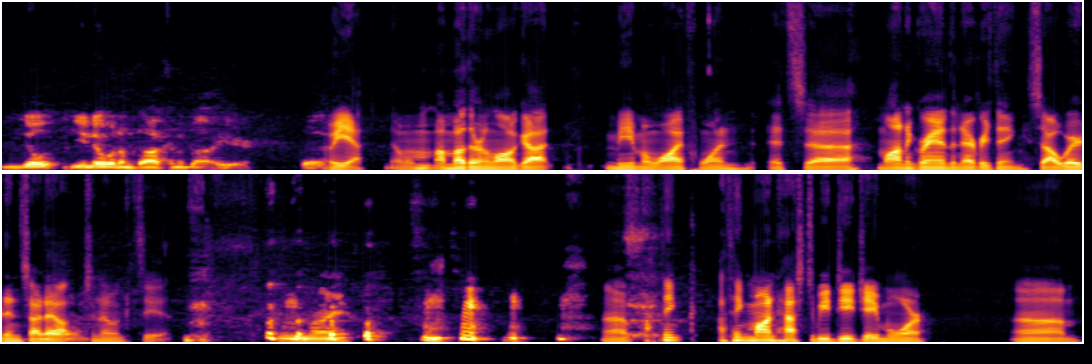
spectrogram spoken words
you'll you know what I'm talking about here. But Oh yeah, my my mother-in-law got me and my wife one. It's uh monogrammed and everything, so I wear it inside Oh. out so no one can see it. nice. Uh, I think I think mine has to be DJ Moore. Um,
